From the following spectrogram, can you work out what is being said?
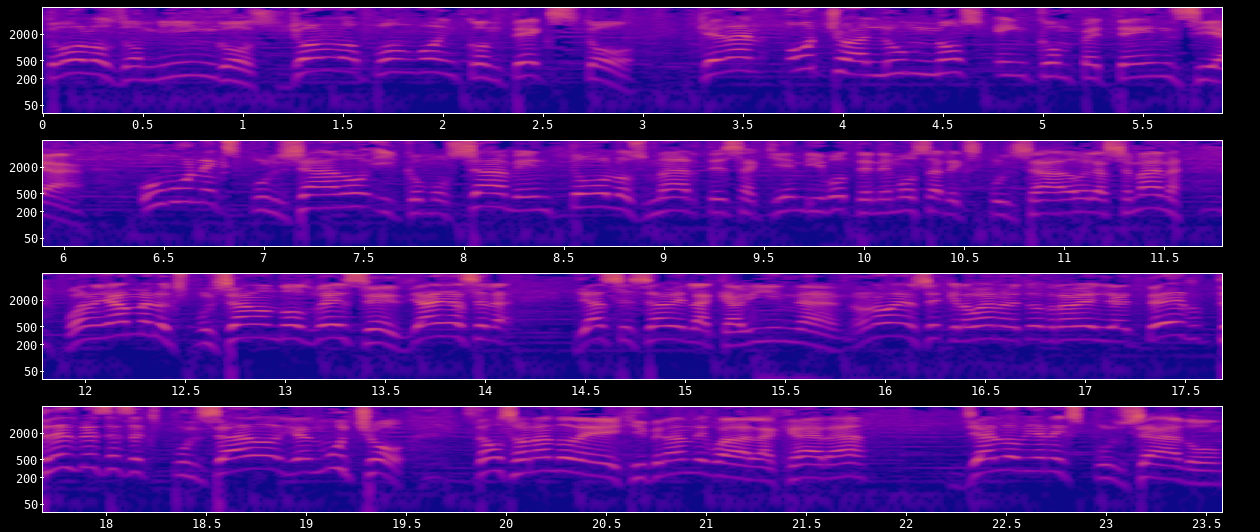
todos los domingos. Yo lo pongo en contexto. Quedan 8 alumnos en competencia. Hubo un expulsado y como saben, todos los martes aquí en vivo tenemos al expulsado de la semana. Bueno, ya me lo expulsaron dos veces, ya, ya, se, la, ya se sabe la cabina. No, no a ser que lo van a meter otra vez. Tres, tres veces expulsado, ya es mucho. Estamos hablando de Gibran de Guadalajara. Ya lo habían expulsado,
